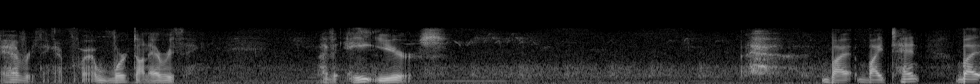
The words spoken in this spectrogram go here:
everything I've worked on everything I've eight years by by ten by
